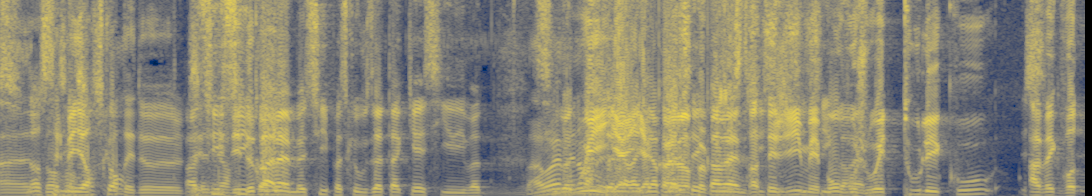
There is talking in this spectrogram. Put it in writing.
sens. Non, c'est le meilleur score des deux. Ah, des- si, des si, deux quand balles. même. Si, parce que vous attaquez, s'il va. Bah ouais, mais non, oui, il y a, y a quand même un peu plus de. Si, stratégie, si, mais si, bon, vous jouez tous les coups avec votre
